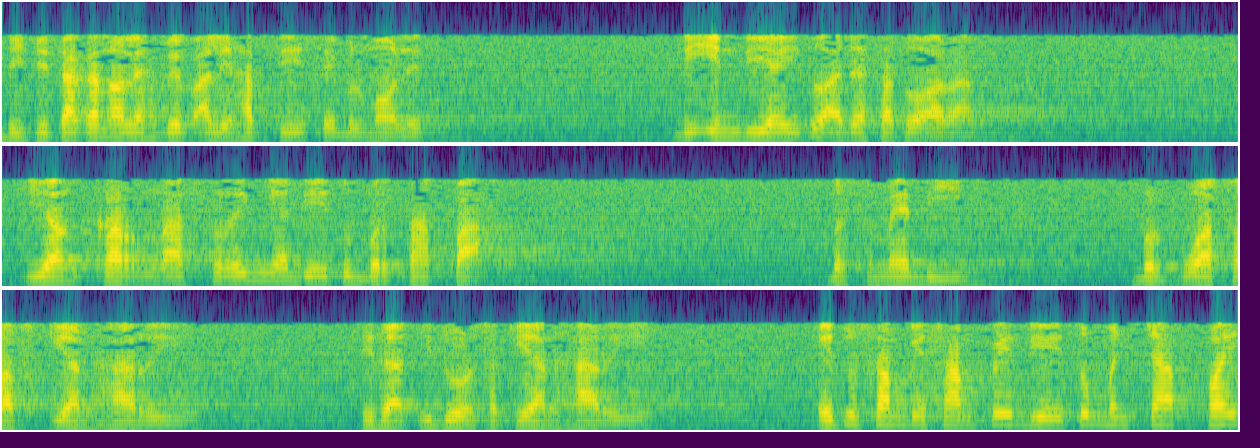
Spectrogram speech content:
Diceritakan oleh Habib Ali Habsi, Sebul Maulid, di India itu ada satu orang yang karena seringnya dia itu bertapa, bersemedi, berpuasa sekian hari, tidak tidur sekian hari. Itu sampai-sampai dia itu mencapai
